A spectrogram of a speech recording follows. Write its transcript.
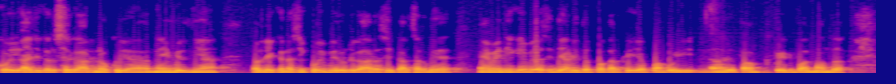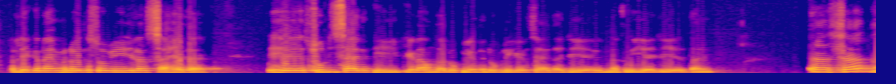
ਕੋਈ ਅੱਜ ਕੱਲ ਸਰਕਾਰੀ ਨੌਕਰੀਆਂ ਨਹੀਂ ਮਿਲਦੀਆਂ। ਪਰ ਲੇਕਿਨ ਅਸੀਂ ਕੋਈ ਵੀ ਰੋਜ਼ਗਾਰ ਅਸੀਂ ਕਰ ਸਕਦੇ ਹਾਂ। ਐਵੇਂ ਨਹੀਂ ਕਿ ਵੀ ਅਸੀਂ ਦਿਹਾੜੀ ਤੱਪਾ ਕਰਕੇ ਹੀ ਆਪਾਂ ਕੋਈ ਆਪਾਂ ਪੇਟ ਪਾਲਣਾ ਹੁੰਦਾ। ਪਰ ਲੇਕਿਨ ਮੈਨੂੰ ਇਹ ਦੱਸੋ ਵੀ ਜਿਹੜਾ ਸ਼ਹਿਦ ਹੈ ਇਹ ਸ਼ੁੱਧ ਸ਼ਹਿਦ ਕੀ ਕਿਹੜਾ ਹੁੰਦਾ? ਲੋਕੀ ਕਹਿੰਦੇ ਡੁਪਲੀਕੇਟ ਸ਼ਹਿਦ ਹੈ ਜੀ ਇਹ ਨਕਲੀ ਹੈ ਜੀ ਇਹ ਤਾਂ ਸ਼ਾਇਦ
